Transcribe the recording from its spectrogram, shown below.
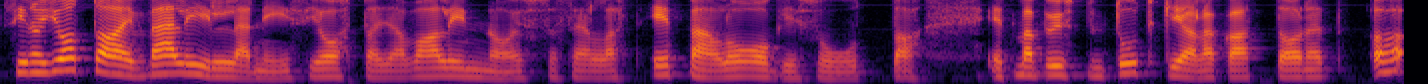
siinä on jotain välillä niissä johtajavalinnoissa sellaista epäloogisuutta, että mä pystyn tutkijana katsomaan, että oh,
